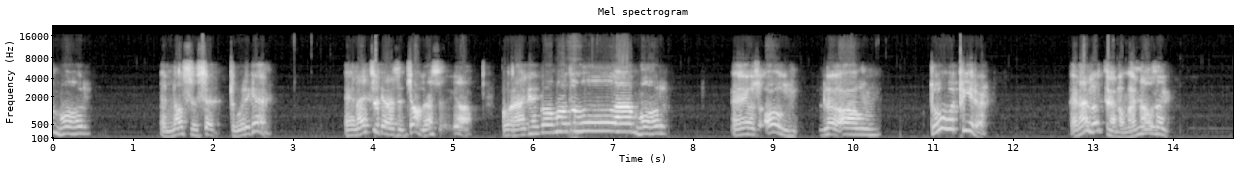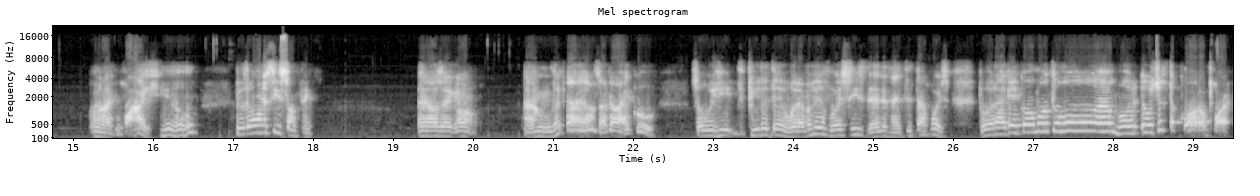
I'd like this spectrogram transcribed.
amor," and Nelson said, "Do it again." And I took it as a joke. I said, "Yeah, por alguien como tú, amor." And he goes, "Oh, no, um, do it with Peter." And I looked at him and I was like, I'm like, why? You know? He goes, I want to see something. And I was like, oh, I'm like, I was like, all right, cool. So we, he, Peter did whatever his voice he did, and I did that voice. But I get como tu amor. It was just the quarter part.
